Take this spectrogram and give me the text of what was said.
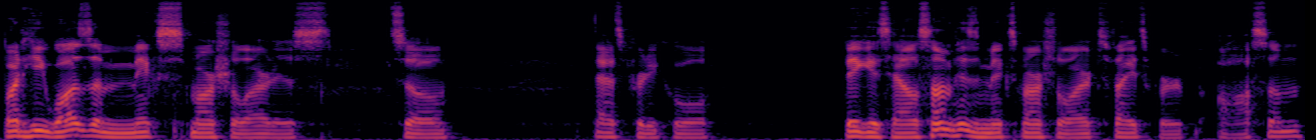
But he was a mixed martial artist, so that's pretty cool. Big as hell. Some of his mixed martial arts fights were awesome.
